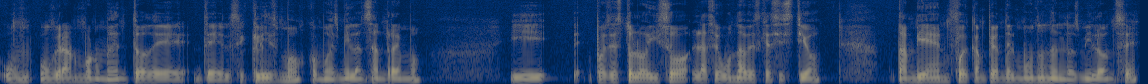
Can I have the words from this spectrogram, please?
un, un gran monumento de, del ciclismo, como es Milan San Remo. Y pues esto lo hizo la segunda vez que asistió. También fue campeón del mundo en el 2011.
